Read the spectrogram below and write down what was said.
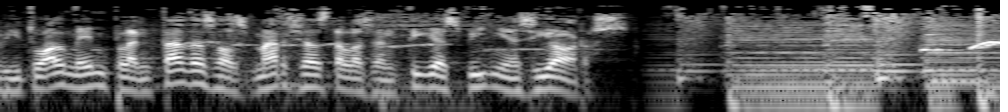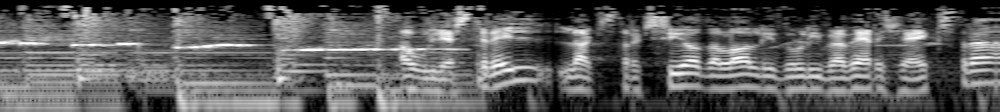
habitualment plantades als marges de les antigues vinyes i horts. A Ullastrell, l'extracció de l'oli d'oliva verge extra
